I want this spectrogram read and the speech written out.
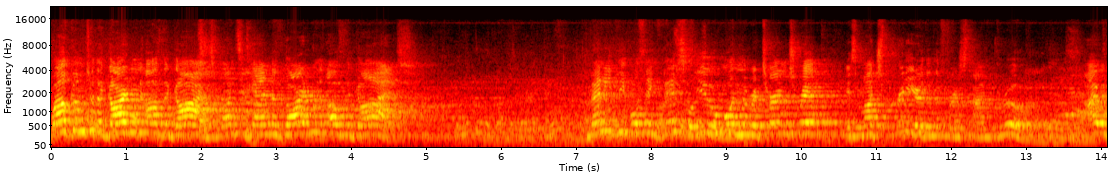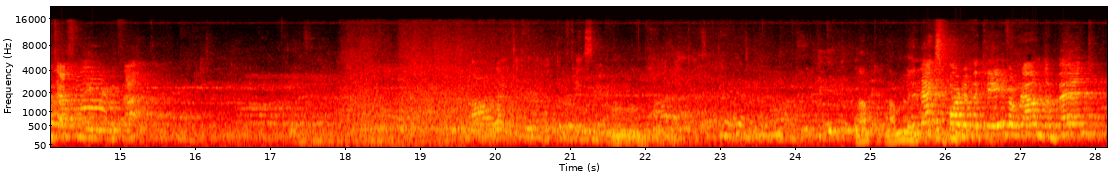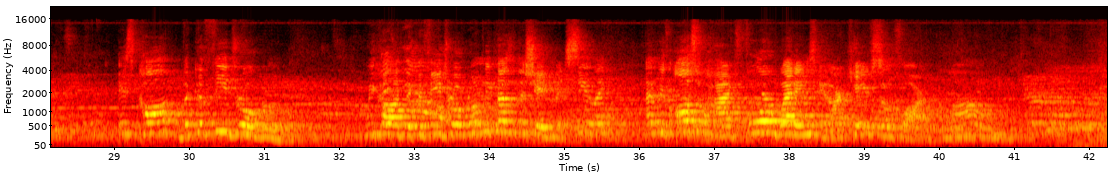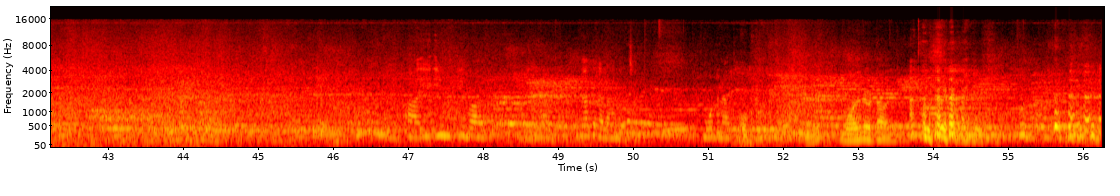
Welcome to the Garden of the Gods. Once again, the Garden of the Gods. Many people think this view on the return trip is much prettier than the first time through. I would definitely agree with that. The next part of the cave, around the bend, is called the cathedral room. We call it the cathedral room because of the shape of its ceiling, and we've also had four weddings in our cave so far. മോതിരം ഇട്ടാൽ മതി.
